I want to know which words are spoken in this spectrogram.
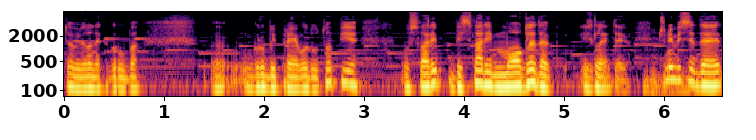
to bi bila neka gruba, eh, grubi prevod utopije, u stvari bi stvari mogle da izgledaju. Čini mi se da je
